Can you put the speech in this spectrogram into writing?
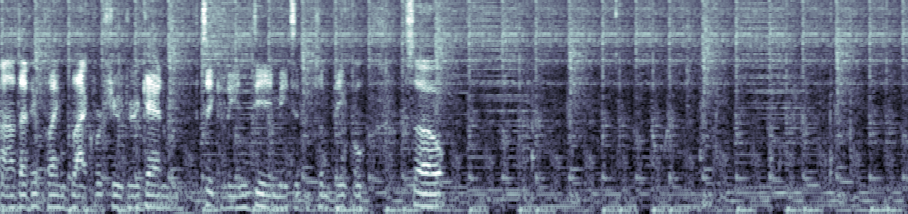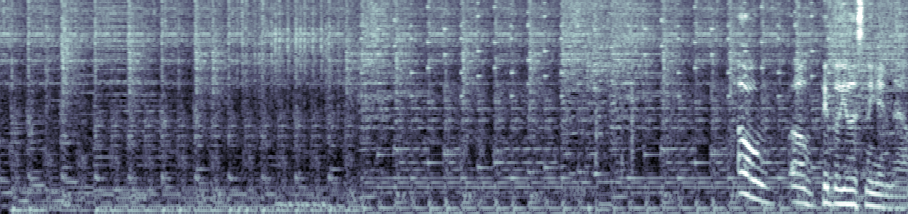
and I don't think playing Black Rock Shooter again would particularly endear me to some people. So Oh, oh, people are listening in now.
